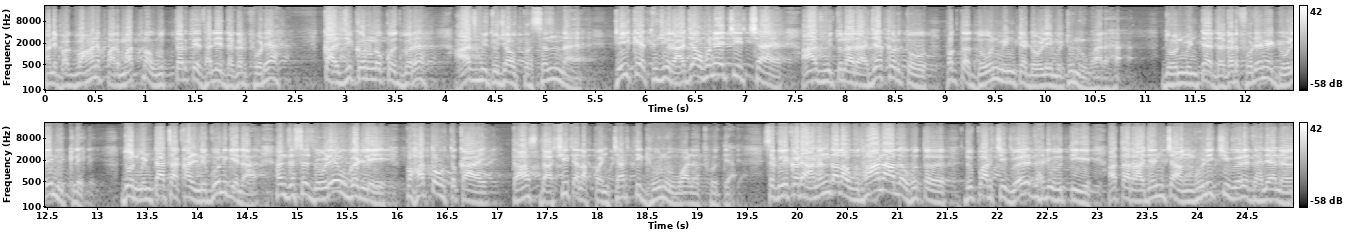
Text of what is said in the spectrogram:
आणि भगवान परमात्मा उत्तर ते झाले दगडफोड्या काळजी करू नकोस बरं. आज मी तुझ्यावर प्रसन्न आहे. ठीक आहे तुझी राजा होण्याची इच्छा आहे. आज मी तुला राजा करतो. फक्त दोन मिनिटं डोळे मिटून उभा राहा. दोन मिनिटं दगडफोड्याने डोळे मिटले. दोन मिनिटाचा काळ निघून गेला आणि जसं डोळे उघडले पाहतो होतं काय? तास दाशी त्याला पंचारती घेऊन उवाळत होत्या. सगळीकडे आनंदाला उधाण आलं होतं. दुपारची वेळ झाली होती. आता राजांच्या आंघोळीची वेळ झाल्यानं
